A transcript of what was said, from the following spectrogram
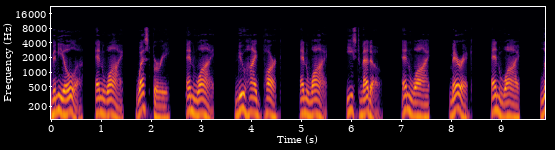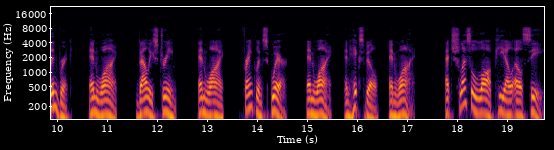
Mineola, NY, Westbury, NY, New Hyde Park, NY, East Meadow, NY, Merrick, NY, Lynbrook, NY, Valley Stream, NY, Franklin Square, NY, and Hicksville, NY. At Schlessel Law PLLC,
